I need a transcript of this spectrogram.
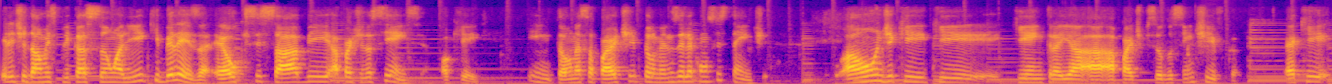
Ele te dá uma explicação ali que, beleza, é o que se sabe a partir da ciência, ok. Então, nessa parte, pelo menos ele é consistente. Aonde que, que, que entra aí a, a parte pseudocientífica? É que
